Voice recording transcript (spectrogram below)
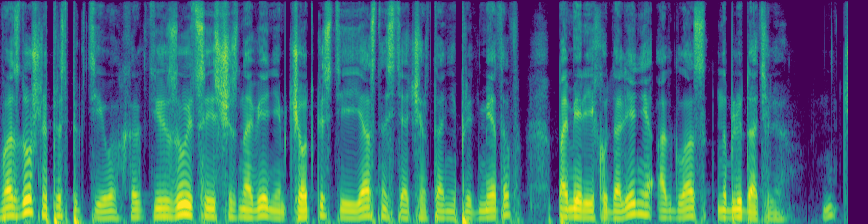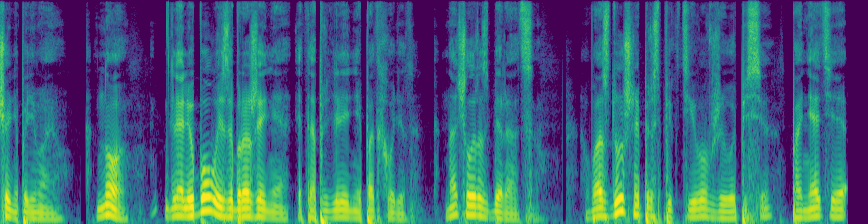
Воздушная перспектива характеризуется исчезновением четкости и ясности очертаний предметов по мере их удаления от глаз наблюдателя. Ничего не понимаю. Но, для любого изображения это определение подходит. Начал разбираться. Воздушная перспектива в живописи – понятие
